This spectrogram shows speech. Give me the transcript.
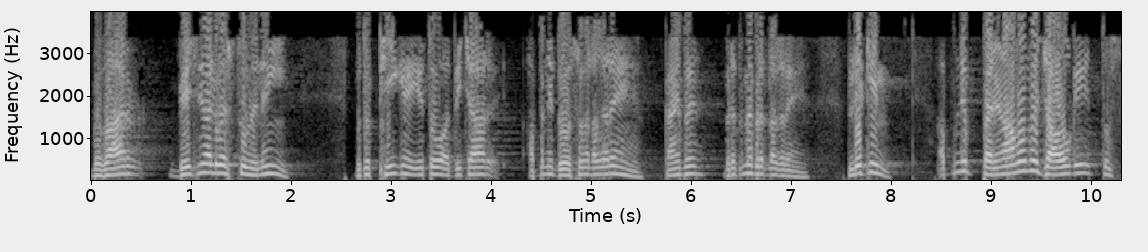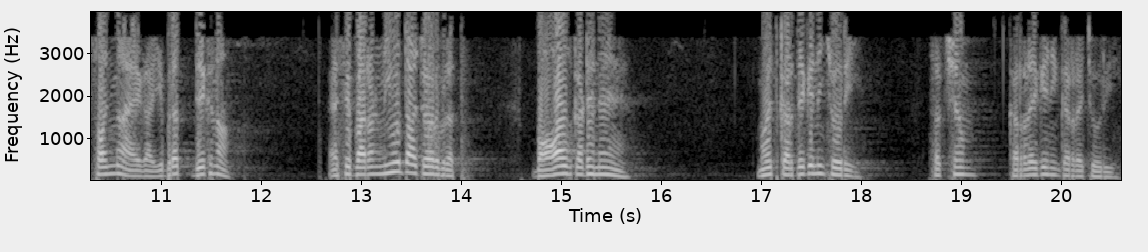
व्यवहार बेचने वाली वस्तु में नहीं। वो तो ठीक है, ये तो अतिचार अपने दोस्तों में लग रहे हैं। कहीं पर? व्रत में व्रत लग रहे हैं। लेकिन अपने परिणामों में जाओगे तो समझ में आएगा, ये व्रत देखना। ऐसे पारण नहीं होता चोर व्रत। बहुत कठिन है। मोहित करते कि नहीं चोरी? सक्षम? कर रहे कि नहीं कर रहे चोरी?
